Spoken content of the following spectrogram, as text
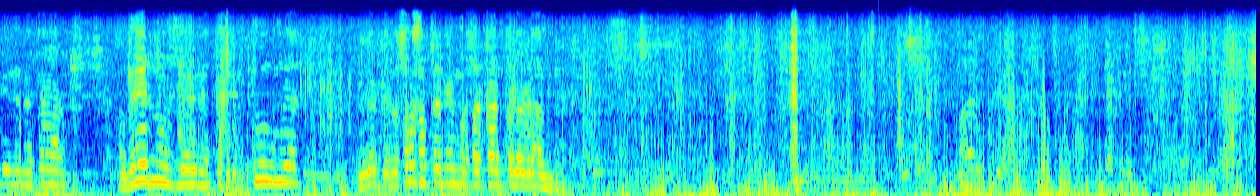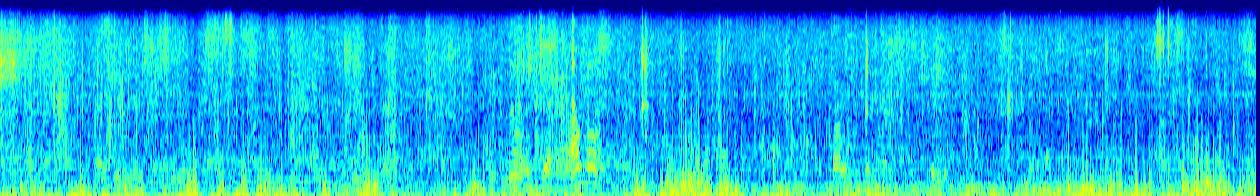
vienen acá a vernos, lleven estas costumbres, de que nosotros tenemos acá en Tela Grande. Vamos. En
